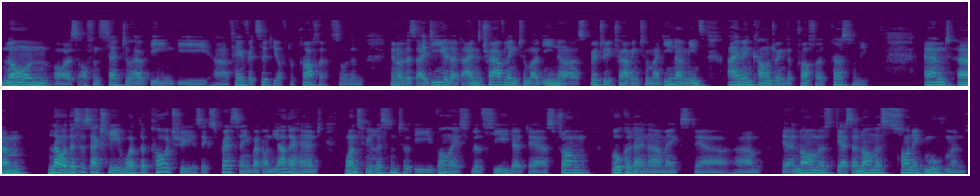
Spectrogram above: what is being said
known or is often said to have been the uh, favorite city of the Prophet. So, the, you know, this idea that I'm traveling to Medina, spiritually traveling to Medina, means I'm encountering the Prophet personally. And um, no, this is actually what the poetry is expressing. But on the other hand, once we listen to the voice, we'll see that there are strong vocal dynamics. There are, um, there are enormous. There's enormous sonic movement,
